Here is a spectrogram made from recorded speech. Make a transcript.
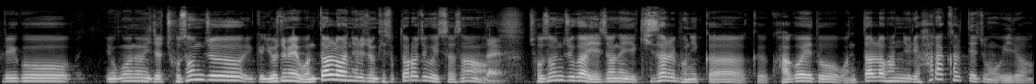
그리고 요거는 이제 조선주 요즘에 원 달러 환율이 좀 계속 떨어지고 있어서 네. 조선주가 예전에 이 기사를 보니까 그 과거에도 원 달러 환율이 하락할 때 좀 오히려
